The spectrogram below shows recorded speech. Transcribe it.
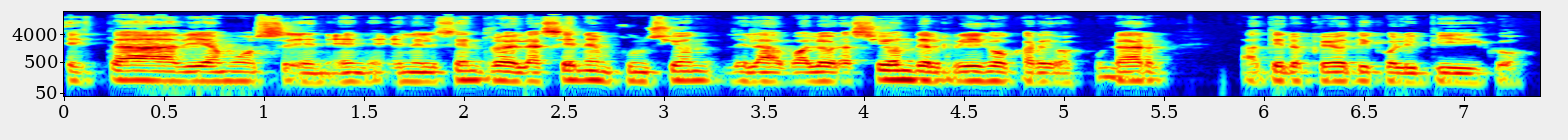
está, digamos, en, el centro de la escena en función de la valoración del riesgo cardiovascular aterosclerótico lipídico.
